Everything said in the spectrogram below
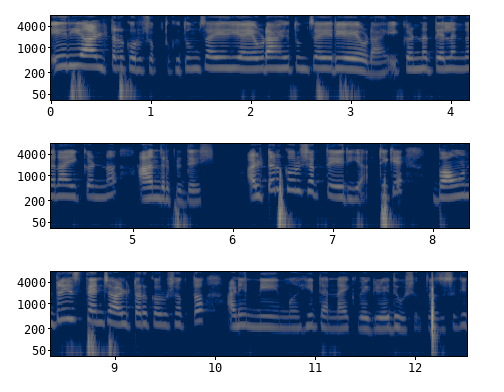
area alter करू शकतो की तुमचा एरिया एवढा आहे तुमचा एरिया एवढा आहे. इकडनं तेलंगणा इकडनं आंध्र प्रदेश. अल्टर करू शकते एरिया ठीक आहे? बाउंड्रीज त्यांच्या अल्टर करू शकतं आणि नेमही त्यांना एक वेगळे देऊ शकतं जसं की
